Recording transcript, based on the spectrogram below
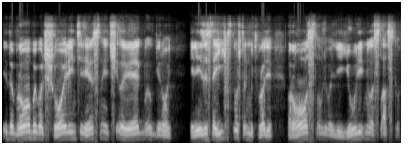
И добро бы большой или интересный человек был герой, или из исторического что-нибудь вроде Рославлева или Юрия Милославского.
